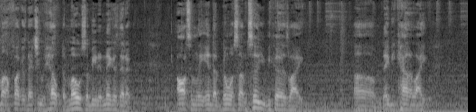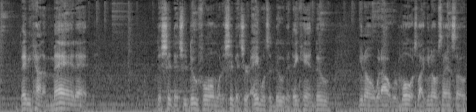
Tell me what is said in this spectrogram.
motherfuckers that you help the most will be the niggas that ultimately end up doing something to you because like um, they be kind of like they be kind of mad at the shit that you do for them or the shit that you're able to do that they can't do, you know, without remorse. Like you know what I'm saying. So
